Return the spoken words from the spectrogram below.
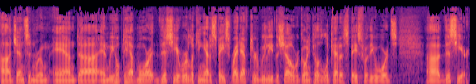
uh, Jensen room, and uh, and we hope to have more this year. We're looking at a space right after we leave the show. We're going to look at a space for the awards uh, this year.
